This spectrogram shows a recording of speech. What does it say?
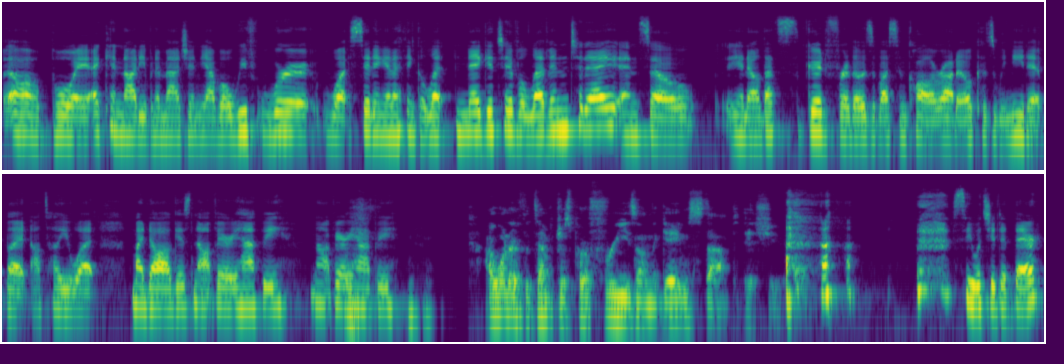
Oh boy, I cannot even imagine. Yeah, well, we've we're what sitting at I think ele- negative eleven today, and so you know that's good for those of us in Colorado because we need it. But I'll tell you what, my dog is not very happy. Not very happy. I wonder if the temperatures put a freeze on the GameStop issue. See what you did there.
